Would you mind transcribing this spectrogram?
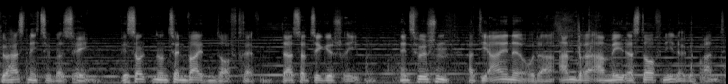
Du hast nichts übersehen. Wir sollten uns in Weidendorf treffen. Das hat sie geschrieben. Inzwischen hat die eine oder andere Armee das Dorf niedergebrannt.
